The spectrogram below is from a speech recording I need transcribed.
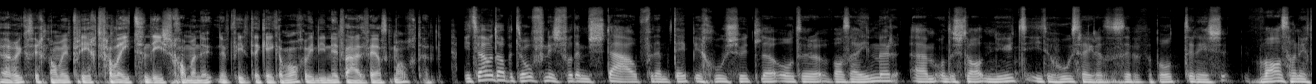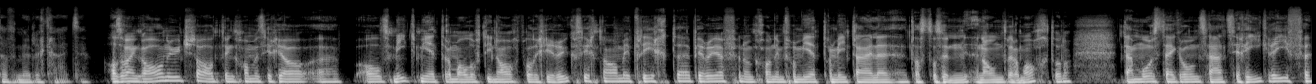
Rücksichtnahmepflicht verletzend ist, kann man nicht, nicht viel dagegen machen, weil ich nicht weiß, wer es gemacht hat. Jetzt, wenn man da betroffen ist von dem Staub, von dem Teppich ausschütteln oder was auch immer, ähm, und es steht nichts in der Hausregel, dass es eben verboten ist, was habe ich da für Möglichkeiten? Also wenn gar nichts steht, dann kann man sich ja äh, als Mitmieter mal auf die nachbarliche Rücksichtnahmepflicht äh, berufen und kann dem Vermieter mitteilen, dass das ein, ein anderer macht. Oder? Dann muss der grundsätzlich eingreifen.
